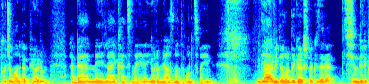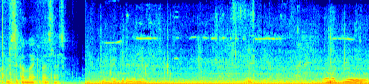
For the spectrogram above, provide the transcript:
kocaman öpüyorum. Ee, Beğenmeyi, like atmayı, yorum yazmayı da unutmayın. Diğer videolarda görüşmek üzere. Şimdilik hoşçakalın arkadaşlar. Hepsi de yemiyor. Ya bak bu.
